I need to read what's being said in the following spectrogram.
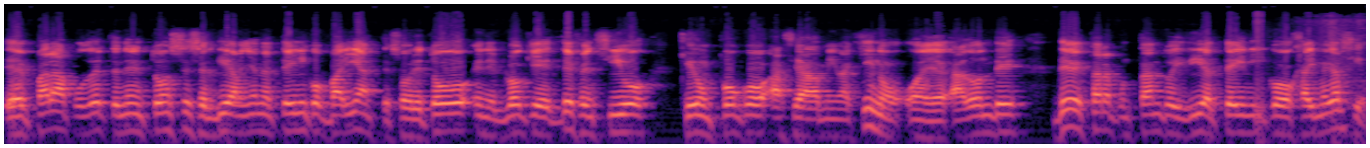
eh, para poder tener entonces el día de mañana el técnico variante, sobre todo en el bloque defensivo, que es un poco hacia, me imagino, eh, a donde debe estar apuntando hoy día el técnico Jaime García.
